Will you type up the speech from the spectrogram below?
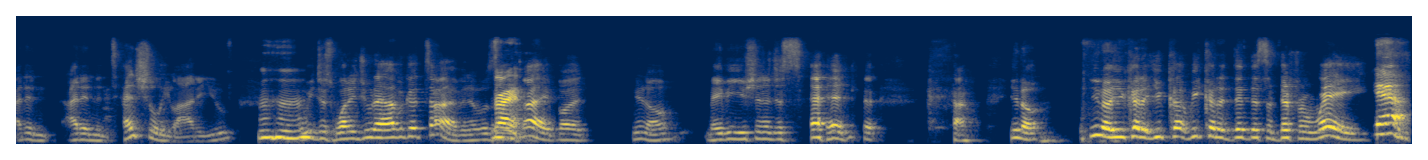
I didn't I didn't intentionally lie to you. Mm-hmm. We just wanted you to have a good time. And it was right. like, right, but you know, maybe you should have just said, you know, you know, you could have, you could, we could have did this a different way. Yeah.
